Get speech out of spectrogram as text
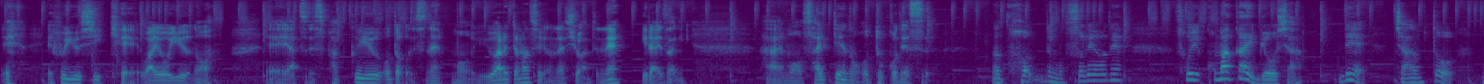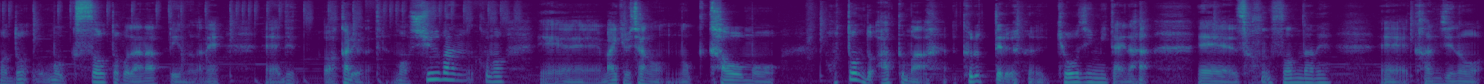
FUCKYOU の、え、やつです。ファックユー男ですね。もう言われてますけどね、手話でね、イライザに。はい、もう最低の男です。でもそれをね、そういう細かい描写で、ちゃんと、もうど、もうクソ男だなっていうのがね、えー、で、わかるようになってる。もう終盤、この、えー、マイケル・シャノンの顔も、ほとんど悪魔、狂ってる 狂人みたいな、えー、そ、そんなね、えー、感じの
